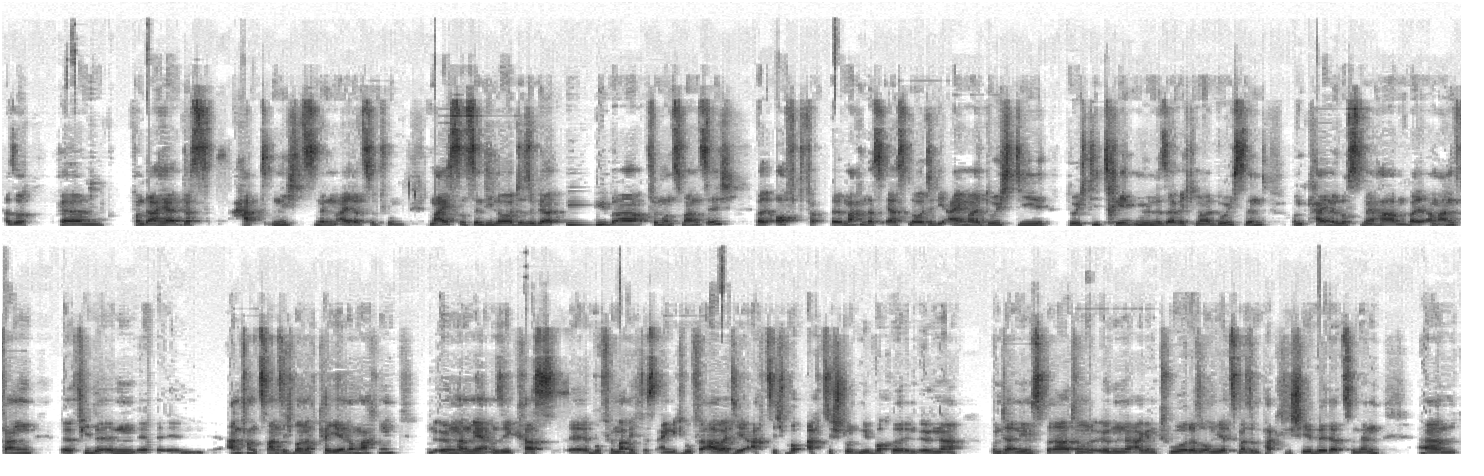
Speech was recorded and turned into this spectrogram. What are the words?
Also ähm, von daher, das hat nichts mit dem Alter zu tun. Meistens sind die Leute sogar über 25 weil oft äh, machen das erst Leute, die einmal durch die, durch die Tretmühle, sage ich mal, durch sind und keine Lust mehr haben, weil am Anfang äh, viele in, äh, in Anfang 20 wollen noch Karriere machen und irgendwann merken sie, krass, äh, wofür mache ich das eigentlich? Wofür arbeite ich 80, 80 Stunden die Woche in irgendeiner Unternehmensberatung oder irgendeiner Agentur oder so, um jetzt mal so ein paar Klischeebilder zu nennen. Ähm,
